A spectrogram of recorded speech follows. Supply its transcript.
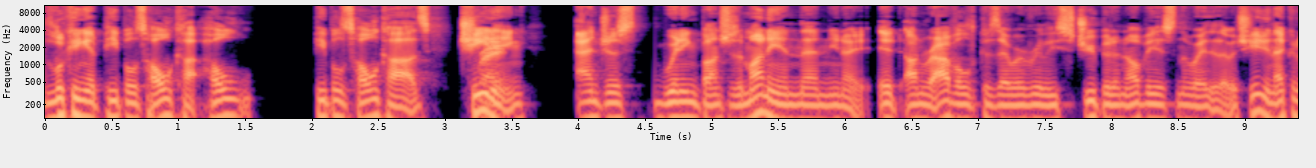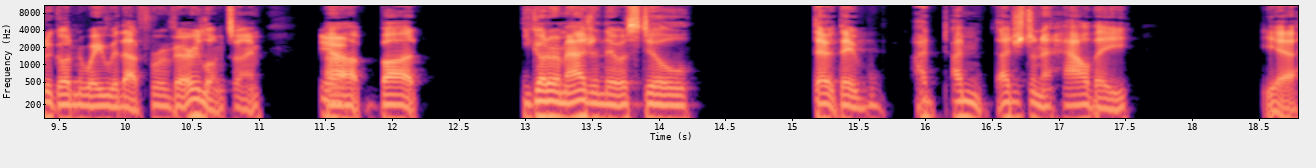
looking at people's whole car, whole people's whole cards, cheating and just winning bunches of money. And then you know it unraveled because they were really stupid and obvious in the way that they were cheating. They could have gotten away with that for a very long time. Yeah. Uh, but you got to imagine they were still they they I I'm I just don't know how they yeah.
